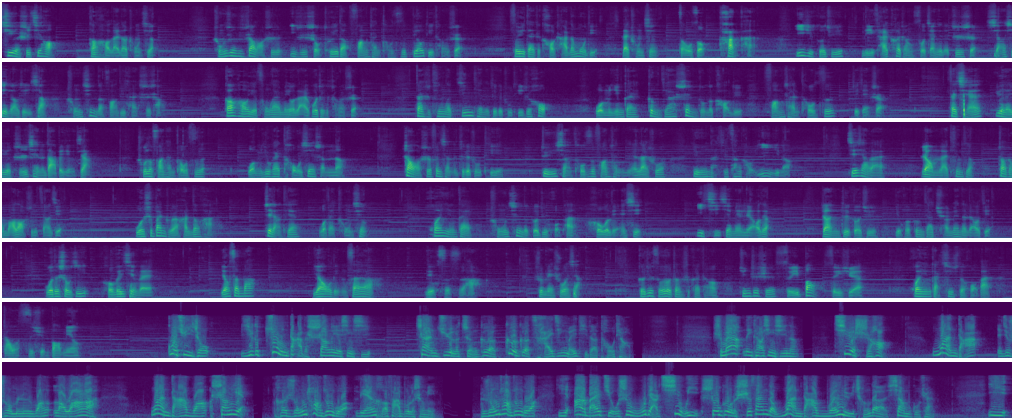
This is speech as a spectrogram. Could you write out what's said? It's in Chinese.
七月十七号，刚好来到重庆。重庆是赵老师一直首推的房产投资标的城市，所以带着考察的目的来重庆走走看看，依据格局理财课程所讲解的知识，详细了解一下重庆的房地产市场。刚好也从来没有来过这个城市，但是听了今天的这个主题之后，我们应该更加慎重的考虑房产投资这件事儿。在钱越来越值钱的大背景下，除了房产投资，我们又该投些什么呢？赵老师分享的这个主题，对于想投资房产的人来说，又有哪些参考意义呢？接下来，让我们来听听赵正宝老师的讲解。我是班主任韩登海，这两天我在重庆，欢迎在重庆的格局伙伴和我联系，一起见面聊聊，让您对格局。有个更加全面的了解。我的手机和微信为幺三八幺零三二六四四二。顺便说下，格局所有正式课程均支持随报随学，欢迎感兴趣的伙伴找我咨询报名。过去一周，一个重大的商业信息占据了整个各个财经媒体的头条。什么呀？那条信息呢？七月十号，万达，也就是我们王老王啊，万达王商业和融创中国联合发布了声明。融创中国以二百九十五点七五亿收购了十三个万达文旅城的项目股权，以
